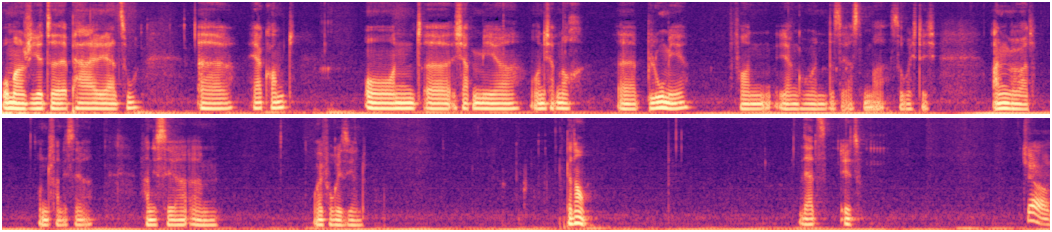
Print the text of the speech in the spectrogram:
homagierte Parallel dazu äh, herkommt. Und äh, ich habe mir und ich habe noch äh, Blume von Young Horn das erste Mal so richtig angehört und fand ich sehr, fand ich sehr ähm, euphorisierend. Genau. That's it. Tja.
